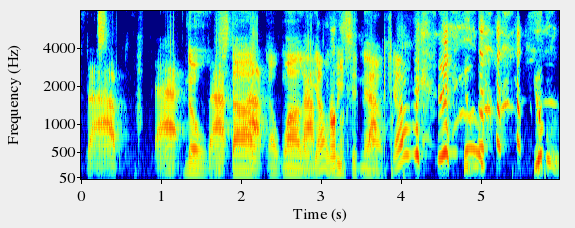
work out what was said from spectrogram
stop, stop. No, Stop, stop. stop, Y'all wildin'. stop. Y'all reaching now. Y'all You, you,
